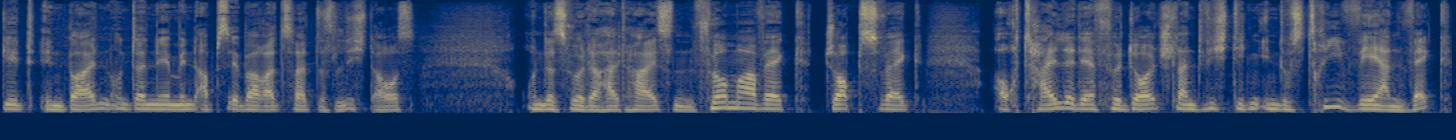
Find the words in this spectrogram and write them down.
geht in beiden Unternehmen in absehbarer Zeit das Licht aus. Und das würde halt heißen, Firma weg, Jobs weg, auch Teile der für Deutschland wichtigen Industrie wären weg.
